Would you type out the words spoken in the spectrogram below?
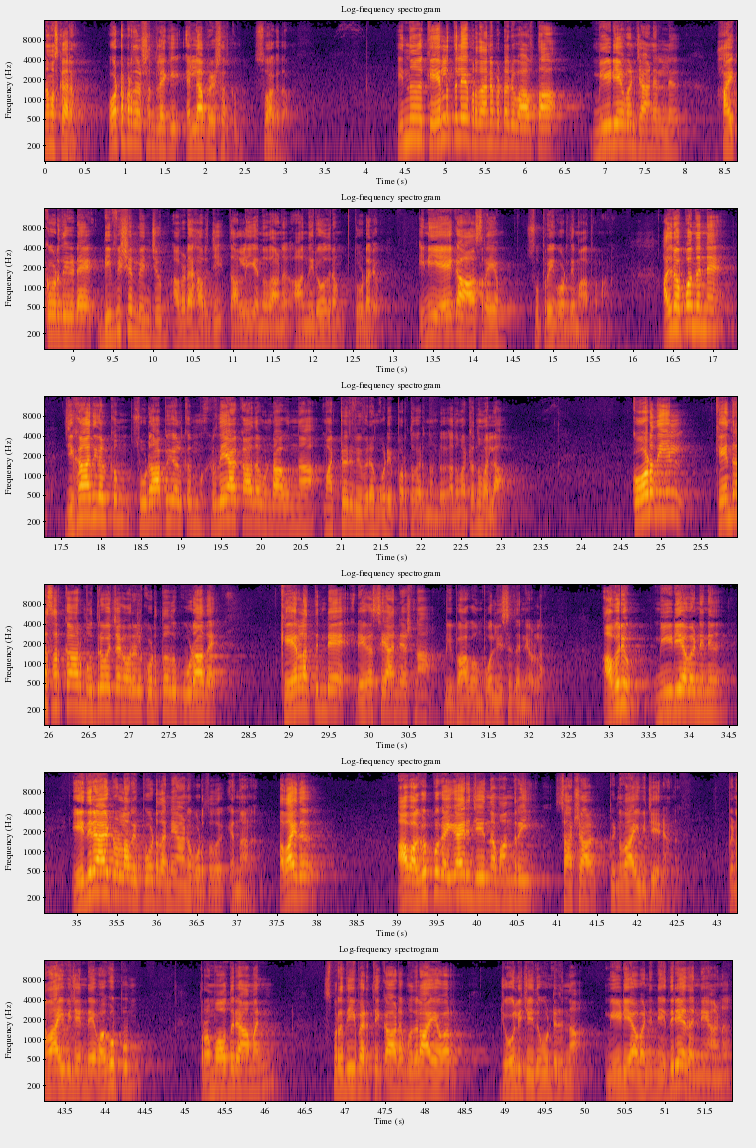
നമസ്കാരം. ഓട്ടപ്രദർശനത്തിലേക്ക് എല്ലാ പ്രേക്ഷകർക്കും സ്വാഗതം. ഇന്ന് കേരളത്തിലെ പ്രധാനപ്പെട്ട ഒരു വാർത്ത മീഡിയ വൺ ചാനലിന് ഹൈക്കോടതിയുടെ ഡിവിഷൻ ബെഞ്ചും അവിടെ ഹർജി തള്ളി എന്നതാണ് ആ നിരോധനം തുടരും. ഇനി ഏക ആശ്രയം സുപ്രീം കോടതി മാത്രമാണ്. അതിനൊപ്പം തന്നെ ജിഹാദികൾക്കും സുഡാപ്പികൾക്കും ഹൃദയാഘാതം ഉണ്ടാകുന്ന മറ്റൊരു വിവരം കൂടി പുറത്തു വരുന്നുണ്ട്. അത് മറ്റൊന്നുമല്ല. കോടതിയിൽ കേന്ദ്ര സർക്കാർ മുദ്രവെച്ച കവറിൽ കൊടുത്തത് കൂടാതെ കേരളത്തിന്റെ രഹസ്യാന്വേഷണ വിഭാഗവും പോലീസ് തന്നെയുള്ള. അവരും മീഡിയ വണ്ണിന് എതിരായിട്ടുള്ള റിപ്പോർട്ട് തന്നെയാണ് കൊടുത്തത് എന്നാണ്. അതായത് ആ വകുപ്പ് കൈകാര്യം ചെയ്യുന്ന മന്ത്രി സാക്ഷാൽ പിണറായി വിജയനാണ്. പിണറായി വിജയന്റെ വകുപ്പും പ്രമോദ് രാമൻ സ്മൃതി പരുത്തിക്കാട് മുതലായവർ ജോലി ചെയ്തുകൊണ്ടിരുന്ന മീഡിയ വണ്ണിനെതിരെ തന്നെയാണ്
